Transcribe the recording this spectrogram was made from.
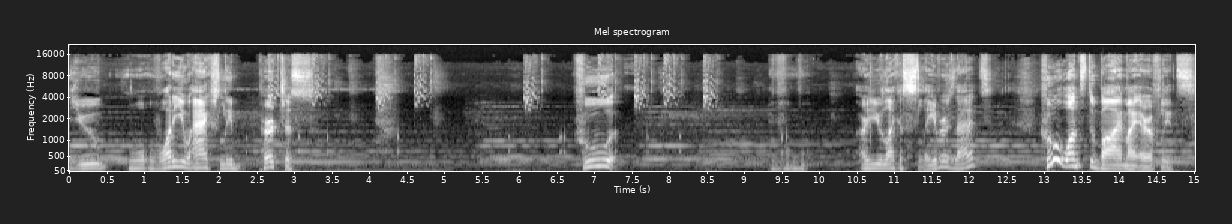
You... What do you actually purchase? Who... Are you like a slaver, is that it? Who wants to buy my aerofleets?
